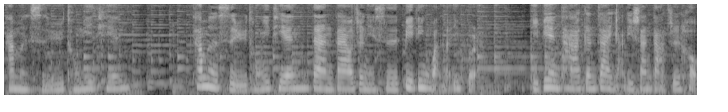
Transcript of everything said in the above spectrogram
他们死于同一天。他们死于同一天，但戴奥珍尼斯必定晚了一会儿，以便他跟在亚历山大之后。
